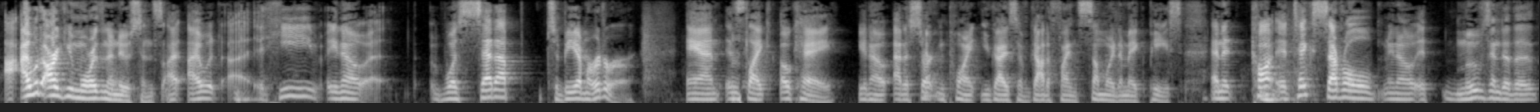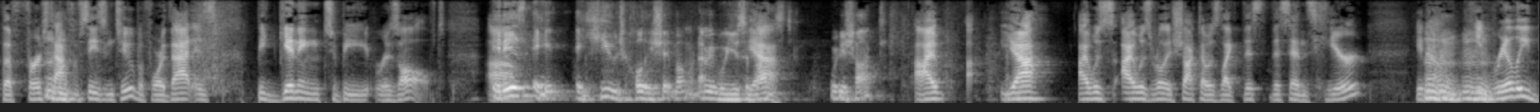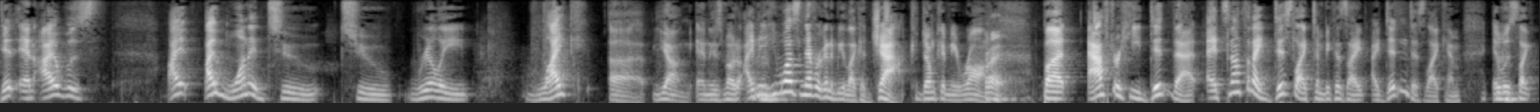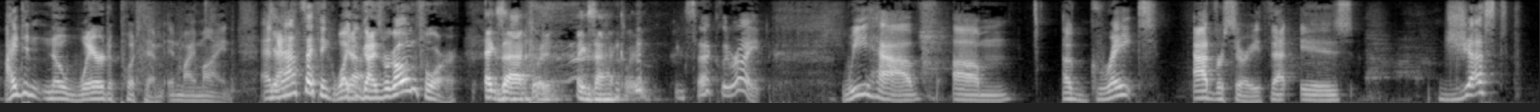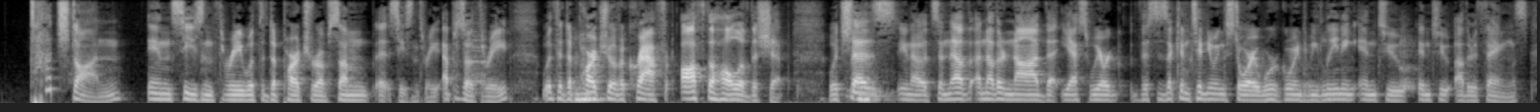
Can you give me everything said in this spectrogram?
i would argue more than a nuisance. I, I would uh, he you know was set up to be a murderer. And it's like okay you know at a certain point you guys have got to find some way to make peace. And it caught mm-hmm. it takes several you know it moves into the the 1st half of mm-hmm. season two before that is beginning to be resolved. It is um, a, a huge holy shit moment. I mean, were you surprised? Were you shocked? I uh, yeah, I was I was really shocked. I was like this this ends here. You know, mm-hmm, he mm-hmm. really did and I was I I wanted to to really like uh Young and his motive. I mean, he mm-hmm. was never going to be like a Jack, don't get me wrong. Right. But after he did that, it's not that I disliked him because I, I didn't dislike him. It was like I didn't know where to put him in my mind. And Yeah. that's I think what Yeah. you guys were going for. Exactly, exactly. exactly right. We have um, a great adversary that is just touched on in season three with the departure of some uh, season three, episode three, with the departure of a craft off the hull of the ship, which says you know it's another another nod that yes we are this is a continuing story. We're going to be leaning into into other things,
